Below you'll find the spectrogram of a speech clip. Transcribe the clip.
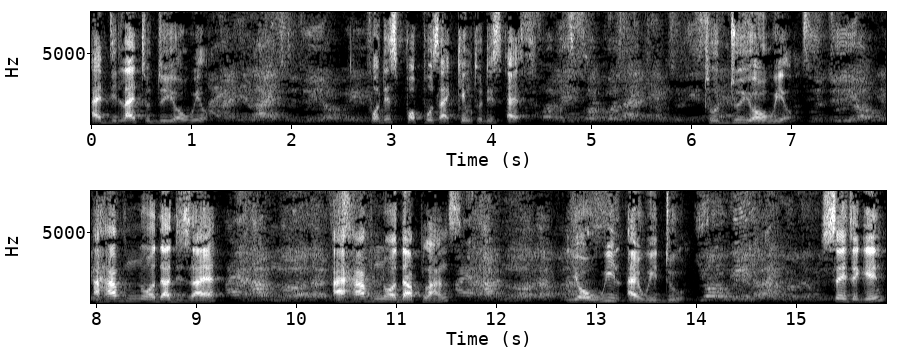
I delight to do your will. To do your will. For this purpose, I came to this earth. For this purpose, I came to this to do your will. To do your will. I have no other desire. I have no other. I have no other plans. No other. Plan. Your will I will do. Your will I will do. Say it again.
